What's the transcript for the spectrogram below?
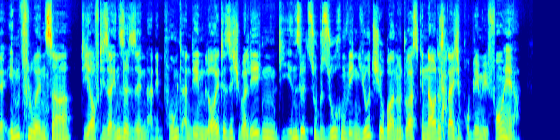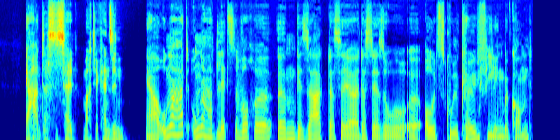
der Influencer, die auf dieser Insel sind, an dem Punkt, an dem Leute sich überlegen, die Insel zu besuchen wegen YouTubern und du hast genau das ja. gleiche Problem wie vorher. Er hat, und das ist halt, macht ja keinen Sinn. Ja, Unge hat, Unge hat letzte Woche ähm, gesagt, dass er, dass er so äh, Oldschool Köln-Feeling bekommt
